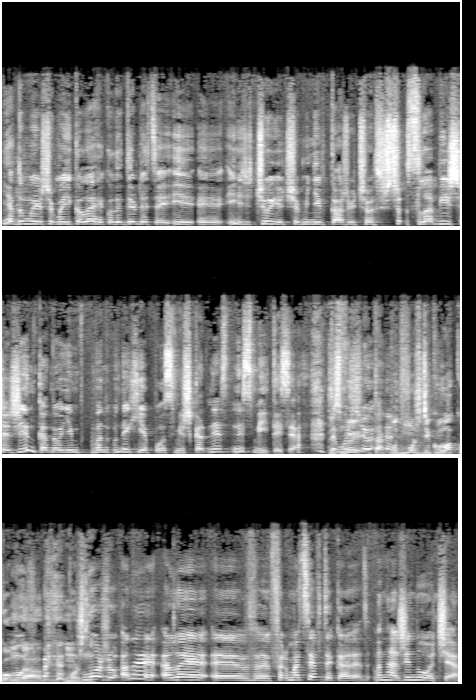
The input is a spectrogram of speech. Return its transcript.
Я думаю, що мої колеги колеги, коли дивляться і, і, і чують, що мені кажуть, що слабіша жінка, ну їм вон- в них є посмішка. Не, не смійтеся. То есть вы так вот можете кулаком, Можу. да, можете. Можу, але, але е, в- фармацевтика вона жіноча.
